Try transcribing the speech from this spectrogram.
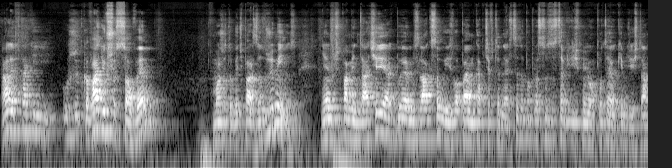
ale w takim użytkowaniu szosowym może to być bardzo duży minus. Nie wiem, czy pamiętacie, jak byłem z Laksą i złapałem kapcia w tenerce, to po prostu zostawiliśmy ją potełkiem gdzieś tam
